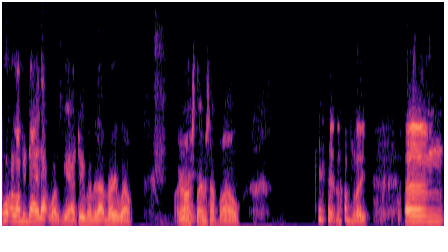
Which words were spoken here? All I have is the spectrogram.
what a lovely day that was. Yeah, I do remember that very well. A nice day was had by all. Lovely. Um,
